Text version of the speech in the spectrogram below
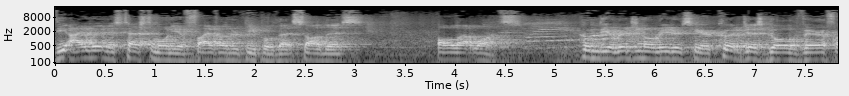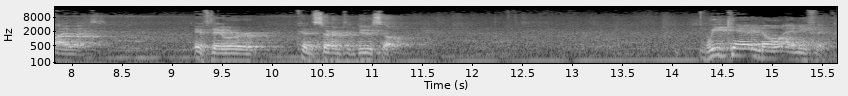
the eyewitness testimony of 500 people that saw this all at once, whom the original readers here could just go verify with if they were concerned to do so. We can't know anything.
